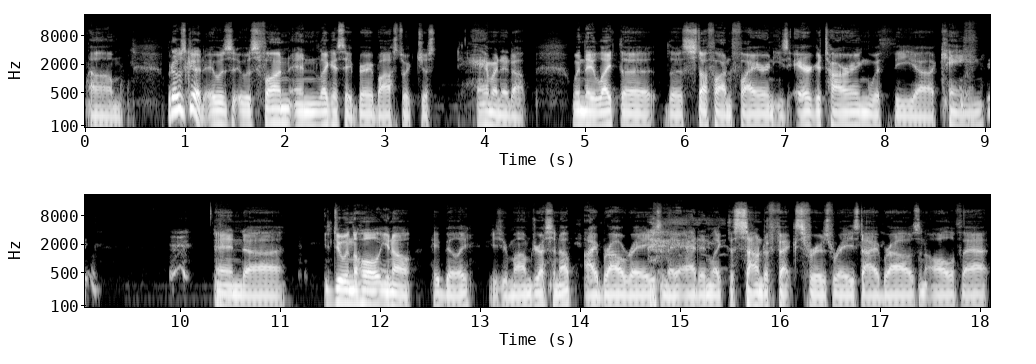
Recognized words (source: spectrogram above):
Um, but it was good. It was it was fun, and like I say, Barry Bostwick just hamming it up when they light the the stuff on fire, and he's air guitaring with the uh, cane, and uh, doing the whole, you know, hey Billy, is your mom dressing up? Eyebrow raise, and they add in like the sound effects for his raised eyebrows and all of that.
